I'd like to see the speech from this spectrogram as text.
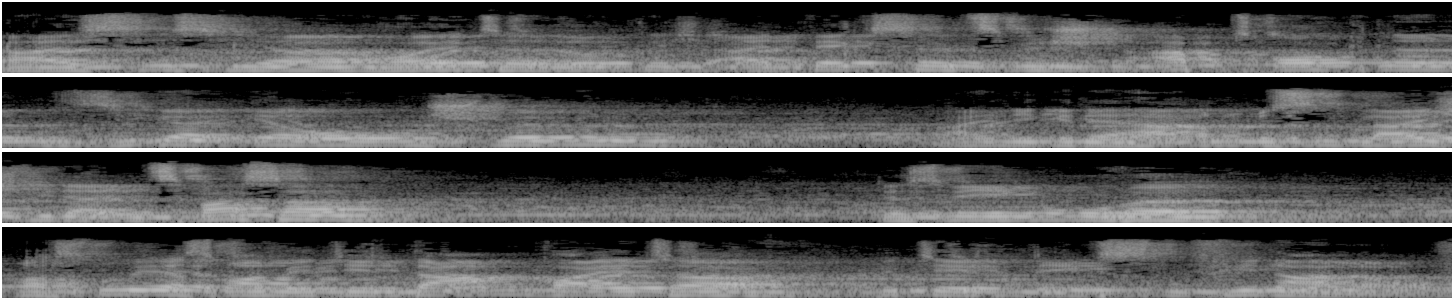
Ja, es ist hier heute wirklich ein Wechsel zwischen Abtrocknen, Siegerehrung, Schwimmen. Einige der Herren müssen gleich wieder ins Wasser. Deswegen, Uwe, machst du erstmal mit den Damen weiter mit dem nächsten Finallauf.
